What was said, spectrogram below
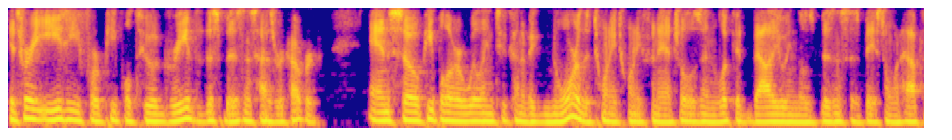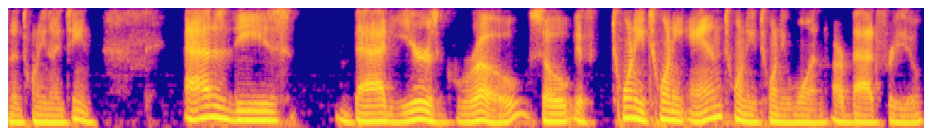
it's very easy for people to agree that this business has recovered. And so people are willing to kind of ignore the 2020 financials and look at valuing those businesses based on what happened in 2019. As these bad years grow, so if 2020 and 2021 are bad for you,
